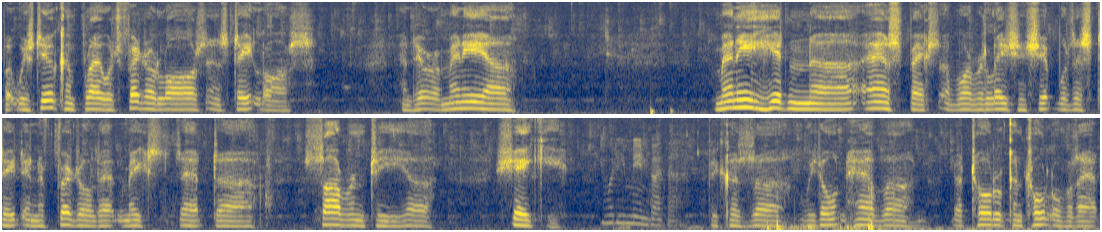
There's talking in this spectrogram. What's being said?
But we still comply with federal laws and state laws, and there are many, uh, many hidden uh, aspects of our relationship with the state and the federal that makes that uh, sovereignty uh, shaky What do you mean by that? because uh, we don't have uh, the total control over that.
